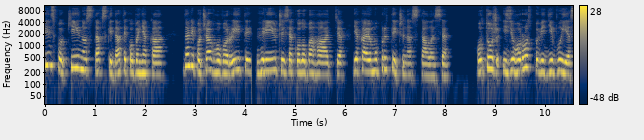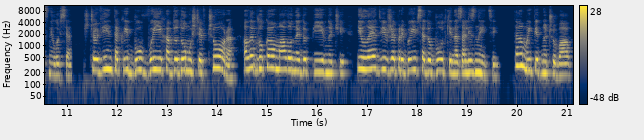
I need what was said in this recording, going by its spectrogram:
він спокійно став скидати кобеняка, далі почав говорити, гріючися коло багаття, яка йому притичина сталася. Отож із його розповіді вияснилося, що він таки був виїхав додому ще вчора, але блукав мало не до півночі і ледві вже прибився до будки на залізниці. Там і підночував.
